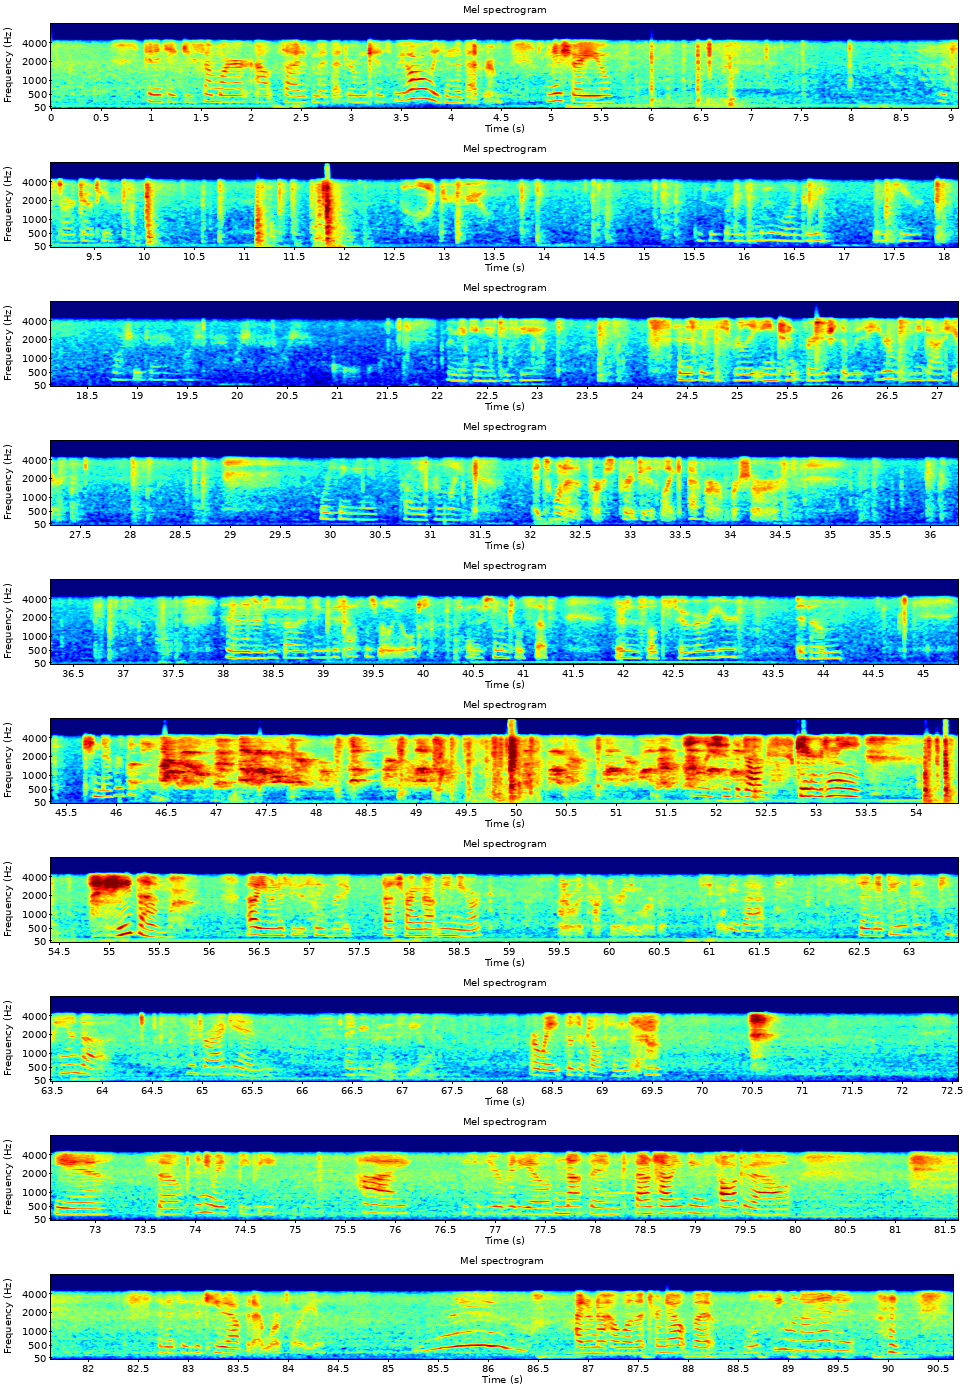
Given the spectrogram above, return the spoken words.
Gonna take you somewhere outside of my bedroom because we are always in the bedroom. I'm gonna show you. It's dark out here. The laundry room. This is where I do my laundry. Right here. Washer, dryer, washer, dryer, washer, dryer. Am I making you dizzy yet? And this is this really ancient bridge that was here when we got here. We're thinking it's probably from like, it's one of the first bridges like ever for sure. And then there's this other thing. This house is really old. So there's so much old stuff. There's this old stove over here that um can never be taken. Holy shit, the dog scared me hate them. Oh, you want to see this thing my best friend got me in New York? I don't really talk to her anymore, but she got me that. So if you look at a cute panda. And a dragon. My favorite is seals. Or wait, those are dolphins. yeah. So, anyways, BB. Hi. This is your video of nothing, because I don't have anything to talk about. And this is a cute outfit I wore for you. Woo! I don't know how well that turned out, but we'll see when I edit.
